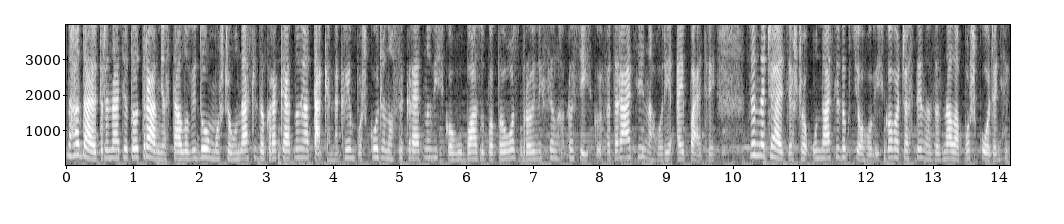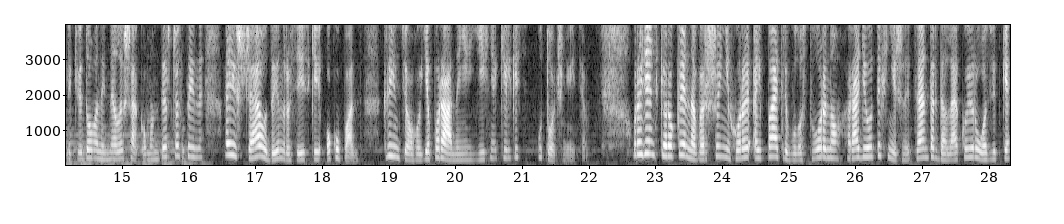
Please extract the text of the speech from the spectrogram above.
Нагадаю, 13 травня стало відомо, що унаслідок ракетної атаки на Крим пошкоджено секретну військову базу ППО збройних сил Російської Федерації на горі Айпетрі. Зазначається, що унаслідок цього військова частина зазнала пошкоджень. Ліквідований не лише командир частини, а й ще один російський окупант. Крім цього, є поранені. Їхня кількість уточнюється. У радянські роки на вершині гори Айпетрі було створено радіотехнічний центр далекої розвідки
